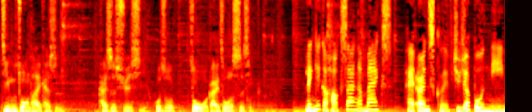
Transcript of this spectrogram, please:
进入状态，开始开始学习，或者说做我该做的事情。另一个学生阿 Max 喺 Earnscliffe 住咗半年，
